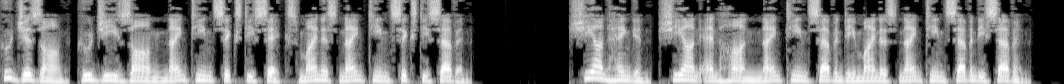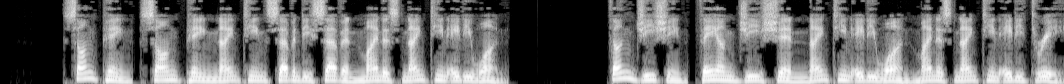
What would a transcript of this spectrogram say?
Hu Jizong, Hu Ji Zong 1966–1967 Xian Henghan, Xian En Han 1970–1977 Song Ping, Song Ping 1977–1981 Feng Jixin, Feiyang Ji Xin 1981–1983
